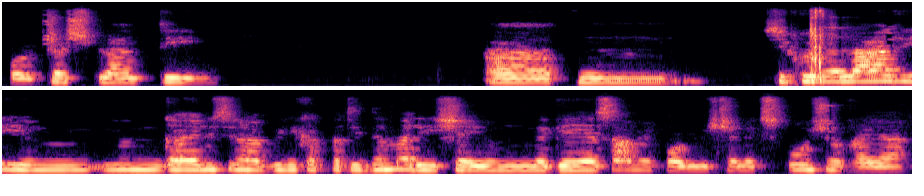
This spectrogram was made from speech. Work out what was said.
for church planting. At mm, si Kuya Larry, yung, yung gaya na sinabi ni kapatid na Marie, siya yung nagaya sa amin for mission exposure. Kaya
